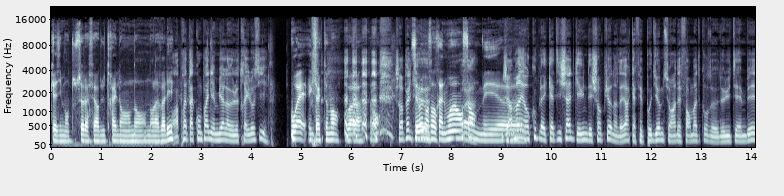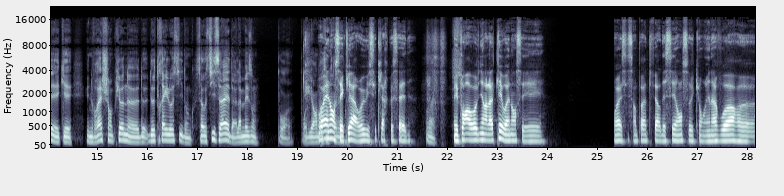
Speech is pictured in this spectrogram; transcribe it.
quasiment tout seul à faire du trail dans, dans, dans la vallée. Bon, après, ta compagne aime bien le, le trail aussi. Ouais, exactement. voilà. Bon, Je rappelle C'est vrai qu'on s'entraîne moins voilà. ensemble, mais. euh, Germain est en couple avec Cathy Chad, qui est une des championnes, hein, d'ailleurs, qui a fait podium sur un des formats de course de, de l'UTMB et qui est une vraie championne de, de trail aussi. Donc ça aussi, ça aide à la maison pour, pour dire va Ouais, non, c'est clair, oui, oui, c'est clair que ça aide. Ouais. Mais pour en revenir à l'athlé, ouais, non, c'est. Ouais, c'est sympa de faire des séances qui ont rien à voir. euh,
